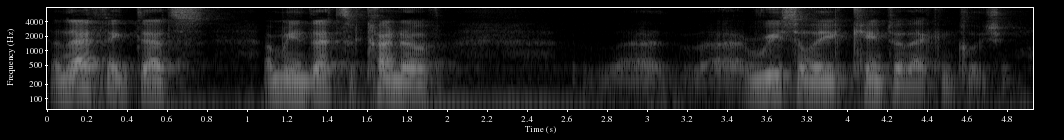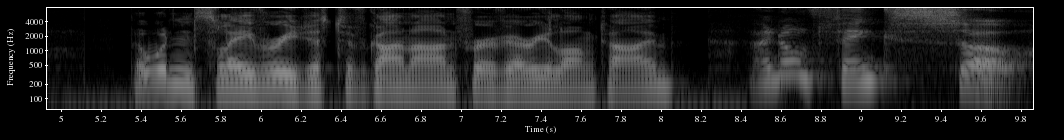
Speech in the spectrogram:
And I think that's, I mean, that's a kind of uh, recently came to that conclusion. But wouldn't slavery just have gone on for a very long time? I don't think so.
